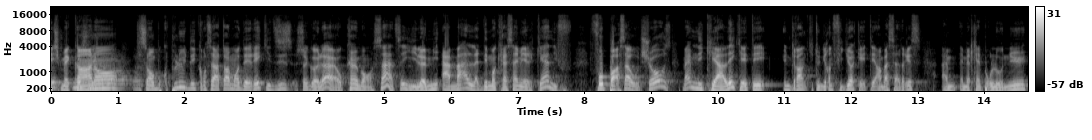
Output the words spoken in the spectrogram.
Mitch McConnell, ouais. qui sont beaucoup plus des conservateurs modérés qui disent ce gars-là a aucun bon sens. Il a mis à mal la démocratie américaine. Il faut passer à autre chose. Même Nikki Haley, qui, a été une grande, qui est une grande figure, qui a été ambassadrice am- américaine pour l'ONU,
